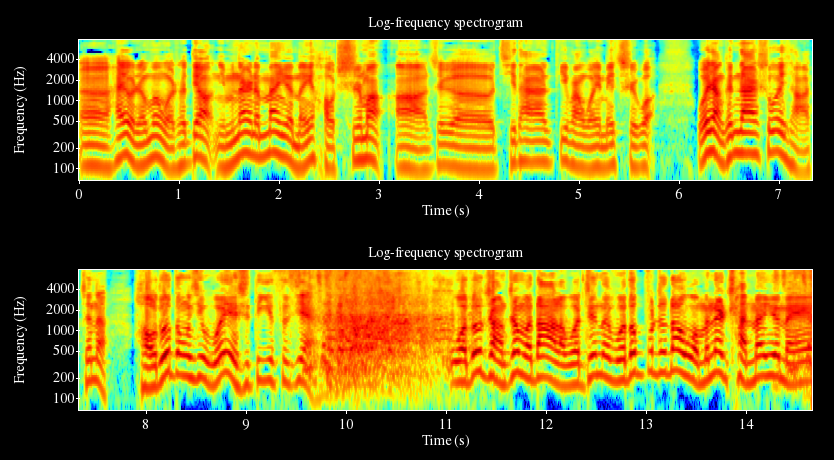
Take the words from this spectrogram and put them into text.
嗯，还有人问我说：“调你们那儿的蔓越莓好吃吗？”啊，这个其他地方我也没吃过。我想跟大家说一下啊，真的好多东西我也是第一次见，我都长这么大了，我真的我都不知道我们那产蔓越莓。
